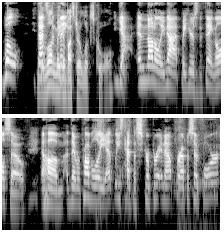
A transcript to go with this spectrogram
Well, that's the long the mega thing. buster looks cool. Yeah, and not only that, but here's the thing also. Um, they were probably at least had the script written out for episode four,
